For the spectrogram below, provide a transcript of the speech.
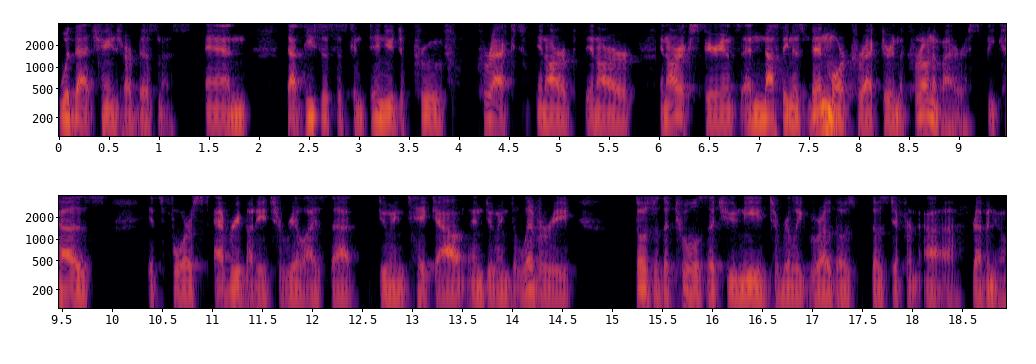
would that change our business? And that thesis has continued to prove correct in our in our in our experience and nothing has been more correct during the coronavirus because it's forced everybody to realize that doing takeout and doing delivery those are the tools that you need to really grow those those different uh, revenue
